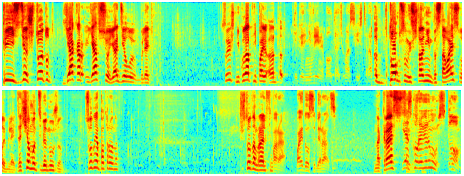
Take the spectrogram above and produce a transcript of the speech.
Пиздец, что я тут? Я, кор... я все, я делаю, блядь. Слышь, никуда ты не пойдешь. А, а... Теперь не время болтать, у нас есть работа. Томпсон из штанин доставай свой, блядь. Зачем он тебе нужен? Сколько у меня патронов? Что там, Ральфин? Пора. Пойду собираться. Накрась? Я скоро вернусь, Том.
